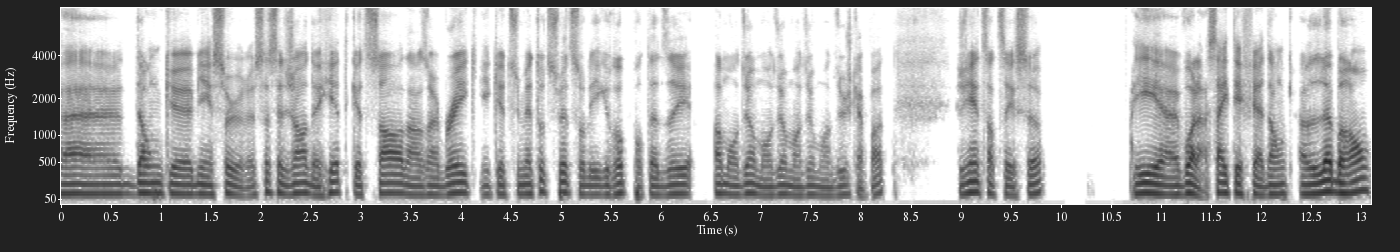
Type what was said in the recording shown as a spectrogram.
Euh, donc, euh, bien sûr, ça, c'est le genre de hit que tu sors dans un break et que tu mets tout de suite sur les groupes pour te dire Oh mon Dieu, oh mon Dieu, oh mon Dieu, oh mon Dieu, je capote. Je viens de sortir ça. Et voilà, ça a été fait. Donc, LeBron,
